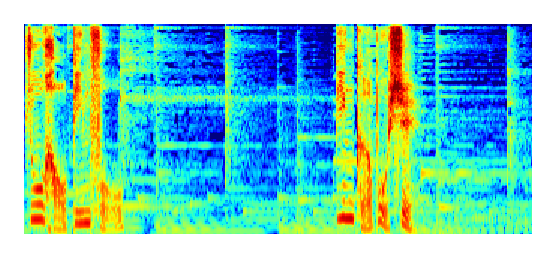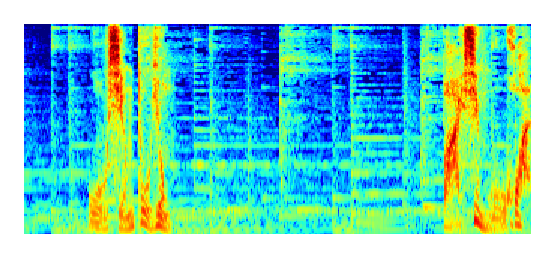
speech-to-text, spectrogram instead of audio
诸侯兵服，兵革布势，五行不用，百姓无患。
